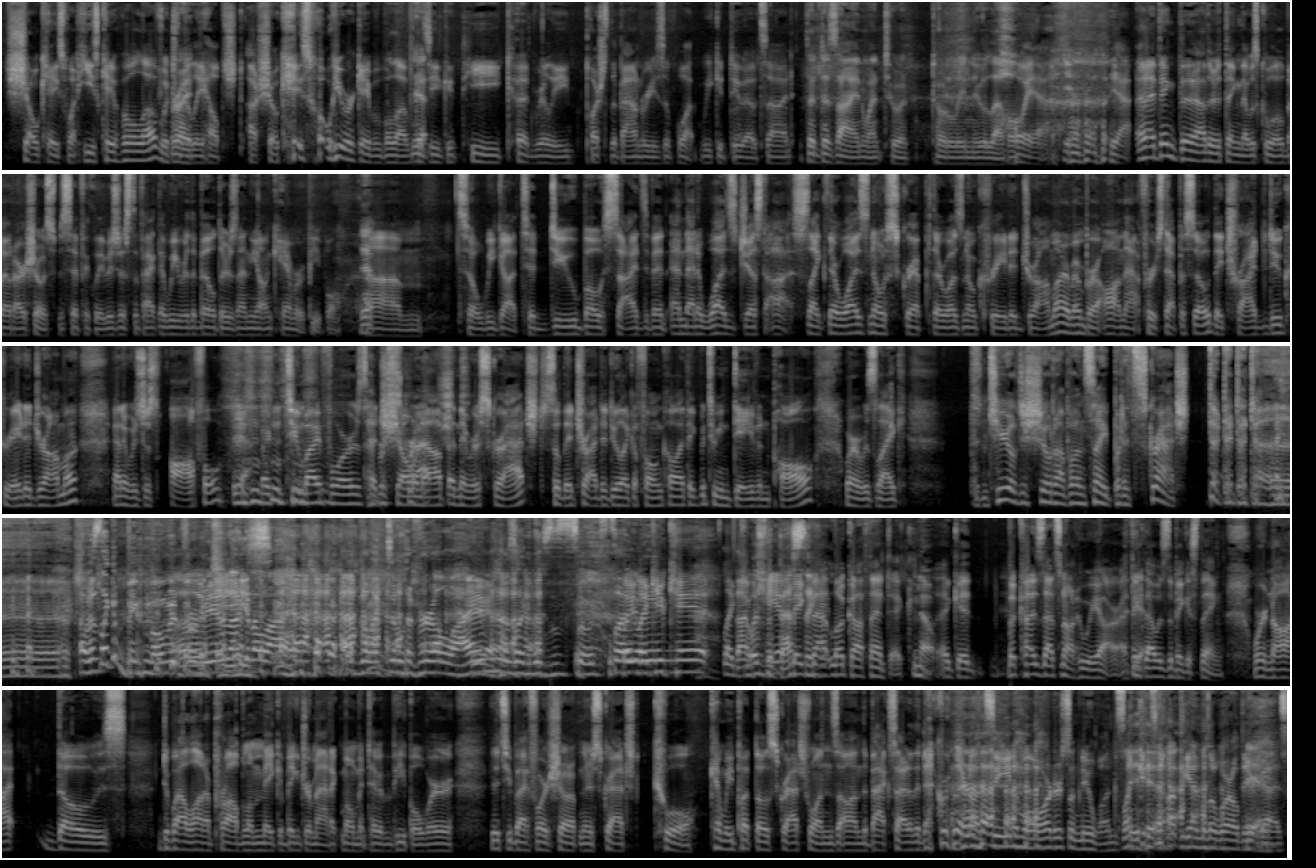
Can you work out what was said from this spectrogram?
showcase what he's capable of, which Right. really helped us showcase what we were capable of because Yeah. he could he could really push the boundaries of what we could do outside. The design went to a totally new level. Oh yeah. yeah, And I think the other thing that was cool about our show specifically was just the fact that we were the builders and the on-camera people. Yeah. Um, so we got to do both sides of it, and then it was just us. Like there was no script, there was no created drama. I remember on that first episode, they tried to do created drama, and it was just awful. Yeah, like two by fours had shown up and they were scratched. So they tried to do like a phone call, I think, between Dave and Paul, where it was like. The material just showed up on site, but it's scratched. Da, da, da, da. That was like a big moment for oh, me. I'm not gonna lie. I had to like deliver a line. I was like, "This is so But exciting." like you can't like That you was can't best make thing that look authentic. No. like it because that's not who we are. I think that was the biggest thing. We're not those dwell on a problem, make a big dramatic moment type of people. Where the two by fours showed up and they're scratched. Cool. Can we put those scratched ones on the back side of the deck where they're not seen, and we'll order some new ones? Like it's not the end of the world here, guys.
